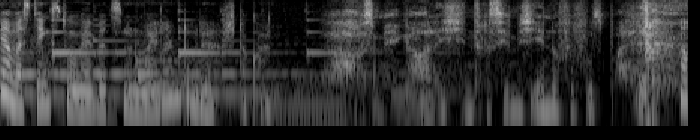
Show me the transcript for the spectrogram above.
Ja, was denkst du, wer wird es nun, Mailand oder Stockholm? Ach, ist mir egal, ich interessiere mich eh nur für Fußball.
